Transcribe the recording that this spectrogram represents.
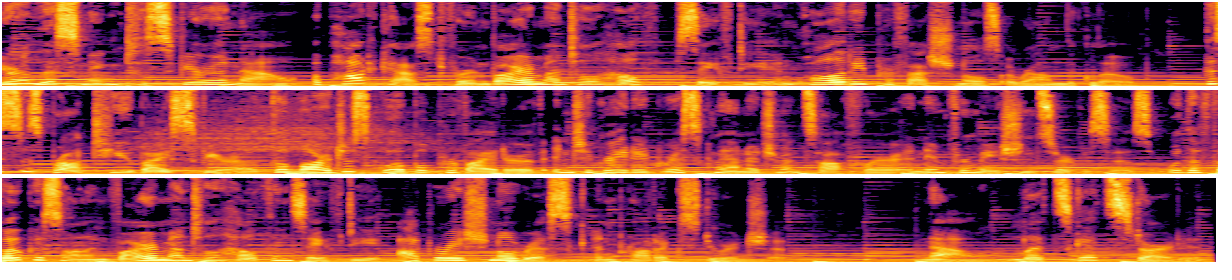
You're listening to Sphera Now, a podcast for environmental health, safety, and quality professionals around the globe. This is brought to you by Sphera, the largest global provider of integrated risk management software and information services, with a focus on environmental health and safety, operational risk, and product stewardship. Now, let's get started.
